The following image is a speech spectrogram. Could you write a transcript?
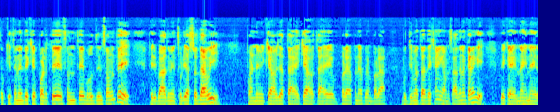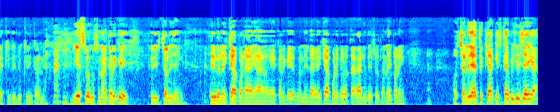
तो कितने देखे पढ़ते, सुनते, बहुत दिन सुनते है, फिर बाद में थोड़ी अश्रद्धा हुई। पढ़ने में क्या हो जाता है, क्या होता है, बड़ा, अपने अपने बड़ा बुद्धिमत्ता देखेंगे, हम साधना करेंगे, फिर कहे नहीं नहीं, रखी थे, दुख नहीं करने। ये श्लोक सुना करके फिर चले जाएँगे। फिर बोले, क्या पढ़ा यहाँ करके, निंदा क्या पढ़कर होता है? राग देश होता नहीं पढ़ेंगे। और चले जाए तो क्या किसका बिगड़ जाएगा?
